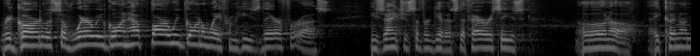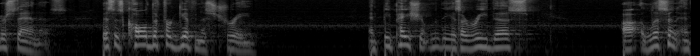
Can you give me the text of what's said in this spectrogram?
Regardless of where we've gone, how far we've gone away from He's there for us. He's anxious to forgive us. The Pharisees, oh no, they couldn't understand this. This is called the forgiveness tree. And be patient with me as I read this. Uh, listen and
